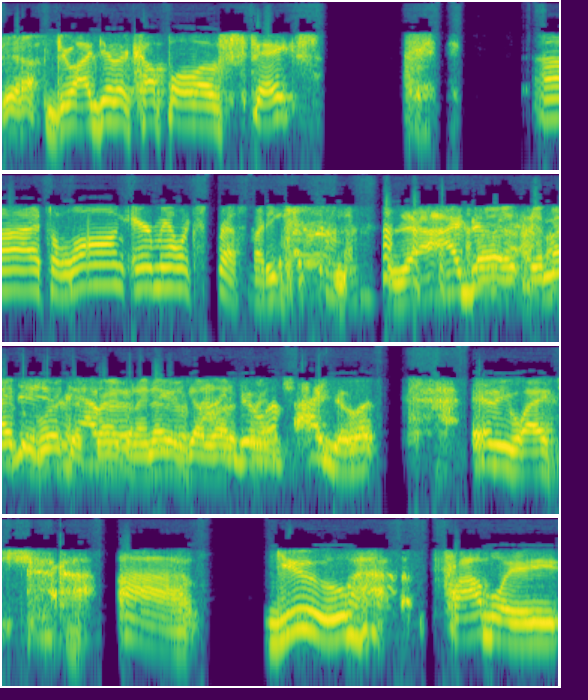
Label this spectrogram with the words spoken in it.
Yeah. Do I get a couple of steaks? Uh, it's a long airmail express, buddy. yeah, I do. Uh, it might be worth it, Frank, but I know you've got a lot of friends. It. I do it. Anyway, uh, you probably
